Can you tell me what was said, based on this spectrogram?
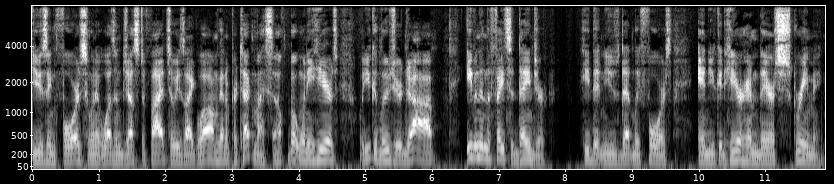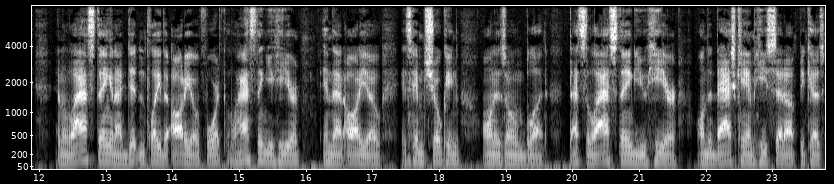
using force when it wasn't justified. So he's like, well, I'm going to protect myself. But when he hears, well, you could lose your job, even in the face of danger, he didn't use deadly force. And you could hear him there screaming. And the last thing, and I didn't play the audio for it, the last thing you hear in that audio is him choking on his own blood. That's the last thing you hear on the dash cam he set up because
